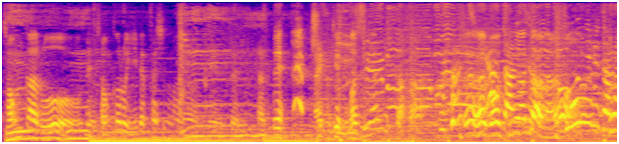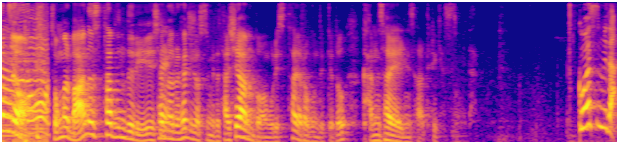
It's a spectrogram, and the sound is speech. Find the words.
정가로 네, 정가로 280만 원짜리 기타인데 아니 그게 뭐가 중요합니까? 네, 뭐 중요하지 않아요. 좋은 일이잖아요. 그럼요. 정말 많은 스타분들이 참여를 해주셨습니다. 다시 한번 우리 스타 여러분들께도 감사의 인사드리겠습니다. 고맙습니다.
